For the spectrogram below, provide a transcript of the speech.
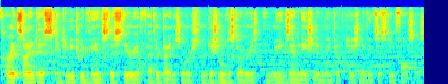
Current scientists continue to advance this theory of feathered dinosaurs through additional discoveries and re-examination and reinterpretation of existing fossils.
